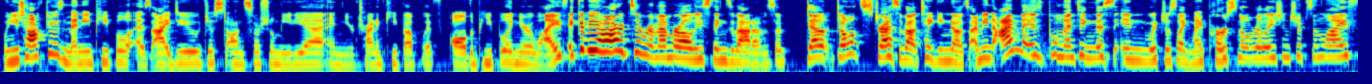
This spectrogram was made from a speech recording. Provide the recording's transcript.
when you talk to as many people as I do just on social media and you're trying to keep up with all the people in your life, it can be hard to remember all these things about them. So don't, don't stress about taking notes. I mean, I'm implementing this in with just like my personal relationships in life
